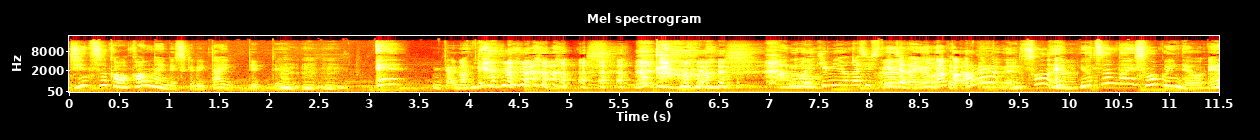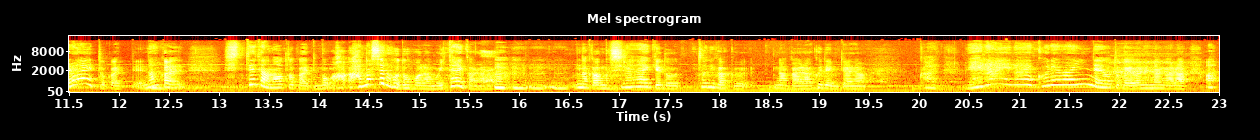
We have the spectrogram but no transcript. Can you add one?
陣痛かわかんないんですけど痛いって言って、うんうんうん。みたいになって。なんかあもう生き見逃ししてんじゃないの？ってうんなんかなったよね。そうえ、うん四つん這いすごくいいんだよ。偉いとか言ってなんか知ってたの？とか言ってもうは話せるほどほらもう痛いから。うん、うんうんなんかもう知らないけどとにかくなんか楽でみたいな。か偉い偉いこれはいいんだよとか言われながらあ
